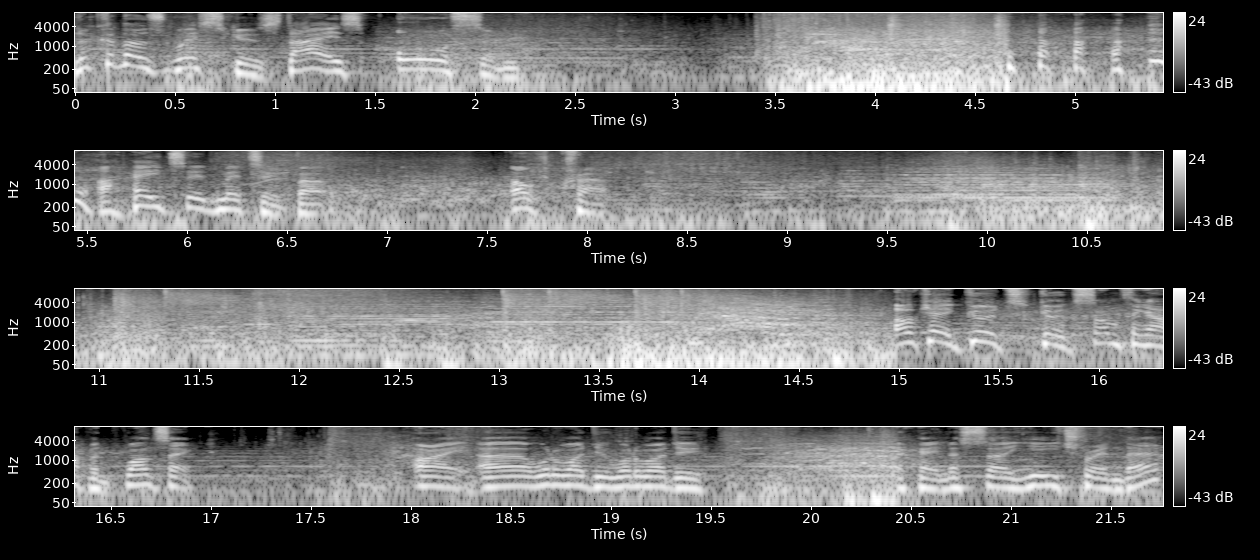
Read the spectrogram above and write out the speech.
Look at those whiskers. That is awesome. I hate to admit it, but... Oh, crap. Okay, good, good. Something happened. One sec. All right, uh, what do I do? What do I do? Okay, let's uh, yeet in there.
